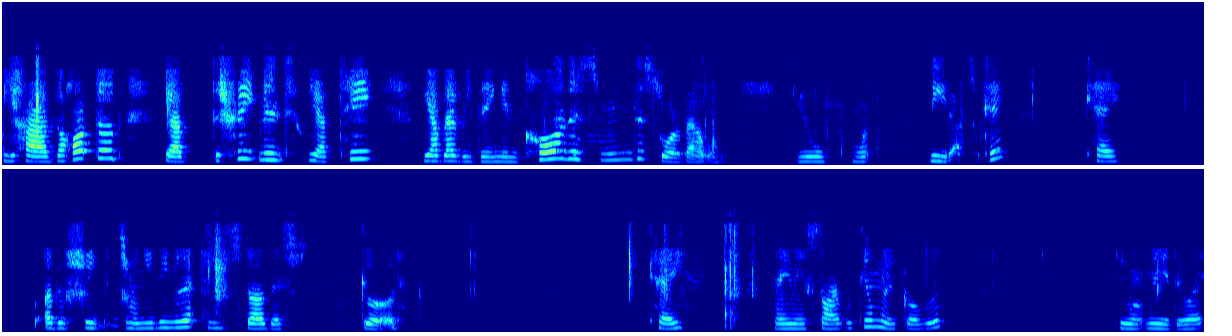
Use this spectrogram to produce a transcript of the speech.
we have the hot tub, we have the treatment, we have tea, we have everything. And call this ring the doorbell when you want, need us, okay? Okay. For other treatments or anything, let me start this good. Okay. You may start with your makeover. Do you want me to do it?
